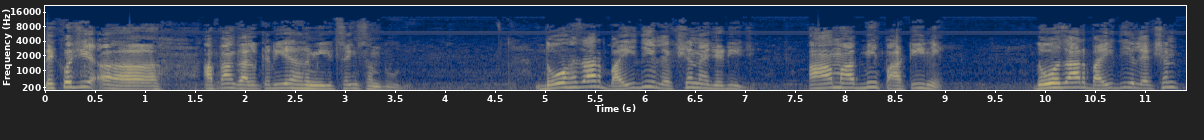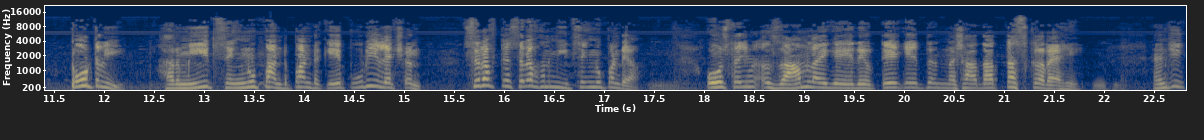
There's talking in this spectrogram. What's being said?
ਦੇਖੋ ਜੀ ਆਪਾਂ ਗੱਲ ਕਰੀਏ ਹਰਮੀਤ ਸਿੰਘ ਸੰਧੂ ਦੀ। 2022 ਦੀ ਇਲੈਕਸ਼ਨ ਹੈ ਜਿਹੜੀ ਜੀ ਆਮ ਆਦਮੀ ਪਾਰਟੀ ਨੇ 2022 ਦੀ ਇਲੈਕਸ਼ਨ ਟੋਟਲੀ ਹਰਮੀਤ ਸਿੰਘ ਨੂੰ ਭੰਡ ਭੰਡ ਕੇ ਪੂਰੀ ਇਲੈਕਸ਼ਨ ਸਿਰਫ ਤੇ ਸਿਰਫ ਹਰਮੀਤ ਸਿੰਘ ਨੂੰ ਭੰਡਿਆ। ਉਸ ਟਾਈਮ ਇਲਜ਼ਾਮ ਲਾਏ ਗਏ ਇਹਦੇ ਉੱਤੇ ਕਿ ਨਸ਼ਾ ਦਾ ਤਸਕਰ ਹੈ ਇਹ। ਹਾਂਜੀ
